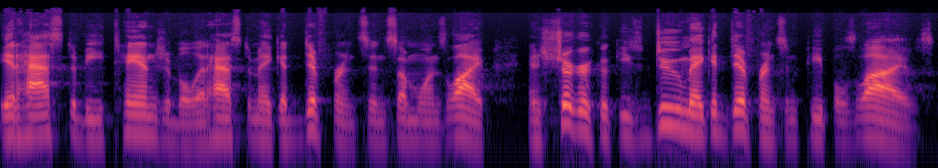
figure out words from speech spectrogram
it has to be tangible. It has to make a difference in someone's life. And sugar cookies do make a difference in people's lives.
